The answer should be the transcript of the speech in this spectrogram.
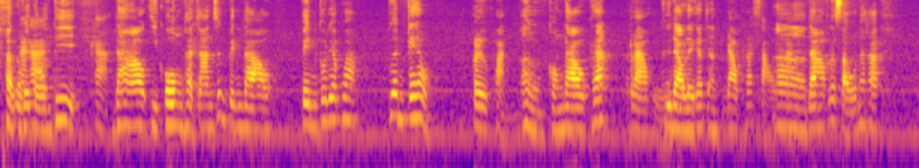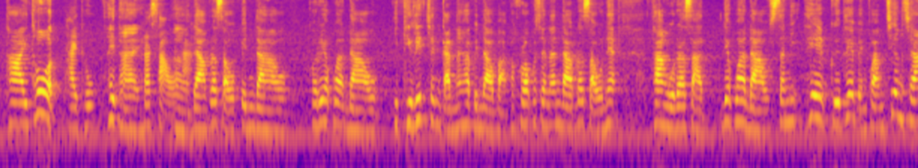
ค่ะเราไปต่อกันที่ค่ะดาวอีกองค์ค่ะอาจารย์ซึ่งเป็นดาวเป็นก็เรียกว่าเพื่อนแก้ว เกลือขวัญเออของดาวพระราหูคือดาวอะไรคะอาจารย์ดาวพระเสาร์อ่าค่ะดาวพระเสาร์นะคะทายโทษทายทุกข์ให้ทาย พระเสาร์อ่าค่ะดาวพระเสาร์เป็นดาวเขาเรียกว่าดาวอิทธิฤทธิ์เช่นกันนะคะเป็นดาวบาปพระเคราะห์เพราะฉะนั้นดาวพระเสาร์เนี่ยทางโหราศาสตร์เรียกว่าดาวสนิเทพ คือเทพแห่งความเชื่องช้า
